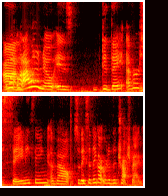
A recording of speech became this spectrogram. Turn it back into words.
what, Um, what I want to know is did they ever say anything about so they said they got rid of the trash bag.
